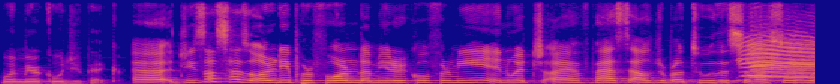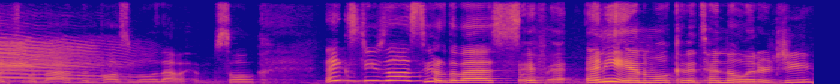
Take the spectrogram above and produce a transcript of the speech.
what miracle would you pick? Uh, Jesus has already performed a miracle for me in which I have passed Algebra 2 this semester, which would not have been possible without him. So thanks, Jesus. You're the best. If any animal could attend the liturgy,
